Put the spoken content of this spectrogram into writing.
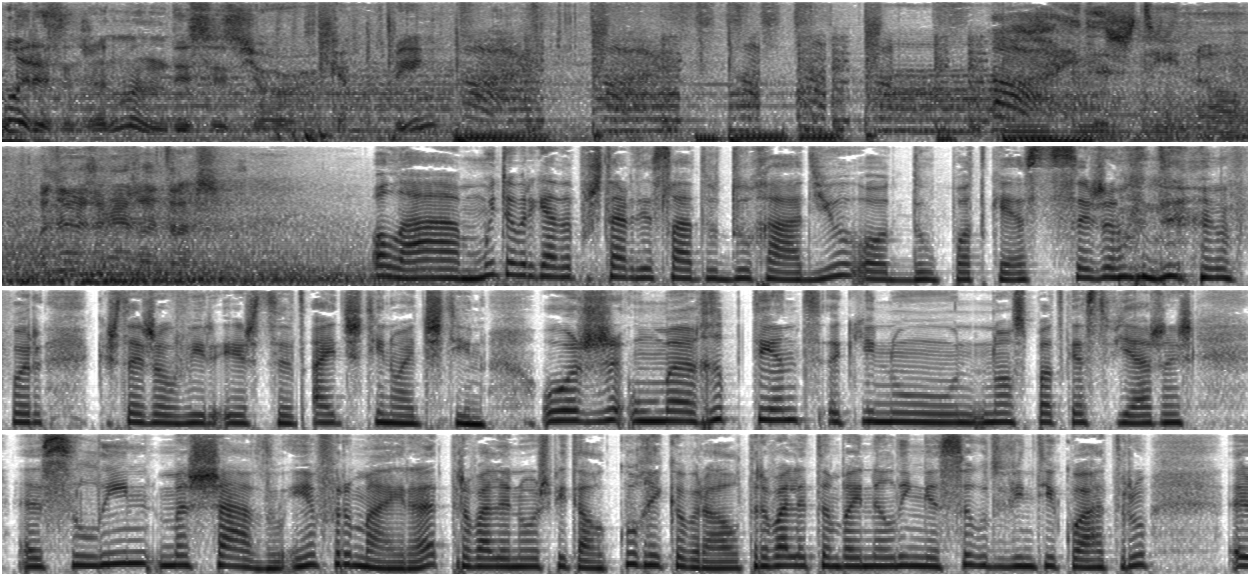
Ladies and gentlemen, this is your Captain Bean. Ai, destino. Olha as minhas letras. Olá, muito obrigada por estar desse lado do rádio ou do podcast, seja onde for que esteja a ouvir este Ai Destino, Ai Destino. Hoje, uma repetente aqui no nosso podcast de viagens, a Celine Machado, enfermeira, trabalha no Hospital Correia Cabral, trabalha também na linha Saúde 24, eh,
